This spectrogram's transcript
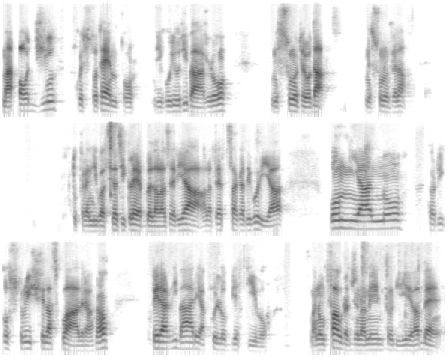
ma oggi questo tempo di cui io ti parlo nessuno te lo dà, nessuno ce l'ha tu prendi qualsiasi club dalla Serie A alla terza categoria, ogni anno ricostruisce la squadra no? per arrivare a quell'obiettivo, ma non fa un ragionamento di dire va bene,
